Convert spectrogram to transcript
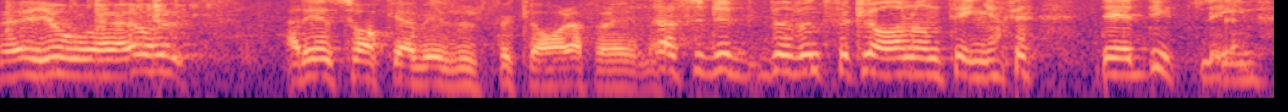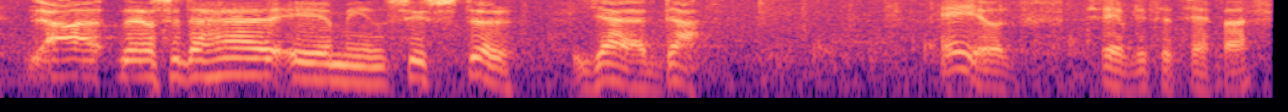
Eh, jo, eh, Ulf. Ja, det är en sak jag vill förklara för dig. Alltså, du behöver inte förklara någonting. Det är ditt liv. Ja, alltså, det här är min syster, Gerda. Hej Ulf, trevligt att träffas.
